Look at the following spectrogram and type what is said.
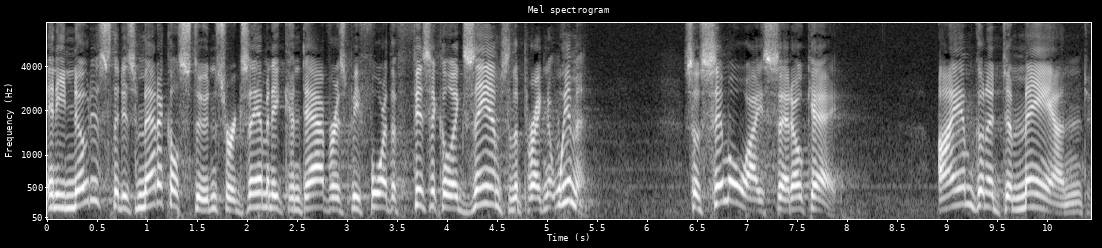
And he noticed that his medical students were examining cadavers before the physical exams of the pregnant women. So Semmelweis said, Okay, I am going to demand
